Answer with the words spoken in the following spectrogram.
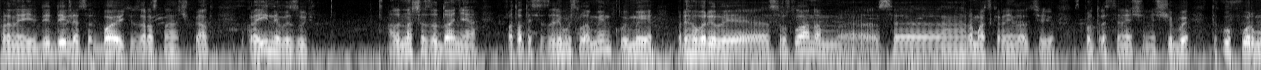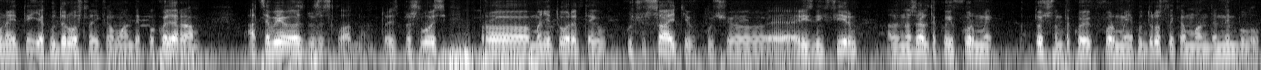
про неї дивляться, дбають. Зараз на чемпіонат України везуть. Але наше завдання хвататися за любу сламинку, і ми переговорили е, з Русланом, е, з е, громадською організацією «Спорт Тростянеччини», щоб таку форму знайти, як у дорослої команди, по кольорам. А це виявилось дуже складно. Тобто прийшлось промоніторити кучу сайтів, кучу е, різних фірм, але, на жаль, такої форми, точно такої форми, як у дорослої команди, не було.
